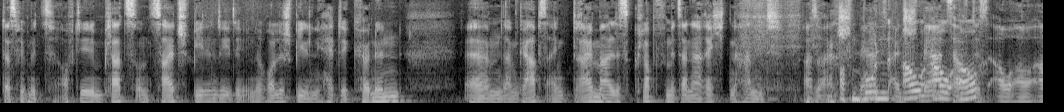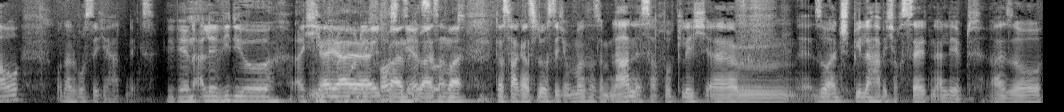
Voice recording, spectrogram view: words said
dass wir mit auf dem Platz und Zeit spielen, die, die eine Rolle spielen hätte können, ähm, dann gab es ein dreimaliges Klopfen mit seiner rechten Hand. Also ein, Schmerz, ein au, schmerzhaftes au, au, au, au. Und dann wusste ich, er hat nichts. Wir werden alle Videoarchive ja, ja, ja, ich weiß, ich weiß, aber das war ganz lustig. Und was im Laden ist auch wirklich, ähm, so ein Spieler habe ich auch selten erlebt. Also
